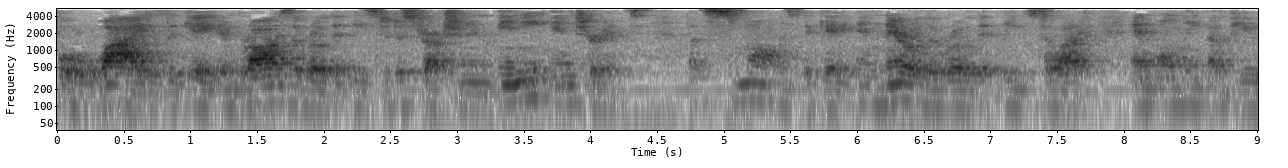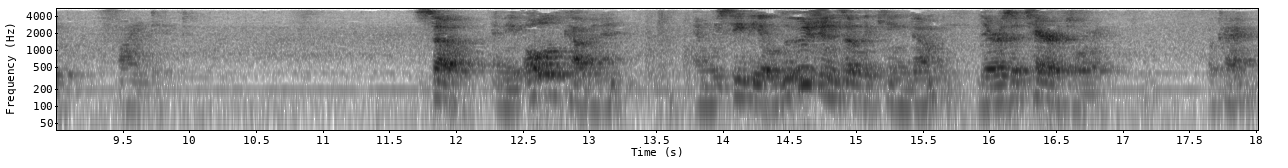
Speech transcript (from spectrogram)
for wide is the gate, and broad is the road that leads to destruction, and many enter it. But small is the gate, and narrow the road that leads to life, and only a few find it. So, in the Old Covenant, and we see the illusions of the kingdom, there is a territory. Okay?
